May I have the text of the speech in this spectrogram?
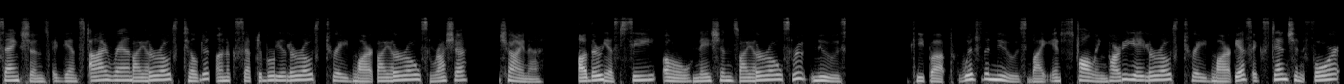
sanctions against Iran by Euros tilted unacceptable Euros trademark by Euros Russia, China, other SCO nations by Euros root news. Keep up with the news by installing RTA Euros trademark S extension 4.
